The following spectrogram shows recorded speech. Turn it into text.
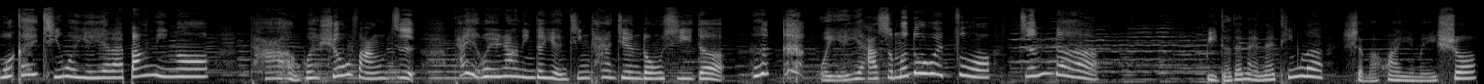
我可以请我爷爷来帮您哦。他很会修房子，他也会让您的眼睛看见东西的。我爷爷啊，什么都会做，真的。”彼得的奶奶听了，什么话也没说。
